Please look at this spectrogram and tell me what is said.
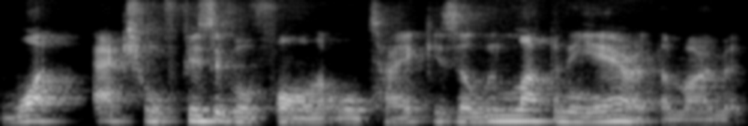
What actual physical form it will take is a little up in the air at the moment.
